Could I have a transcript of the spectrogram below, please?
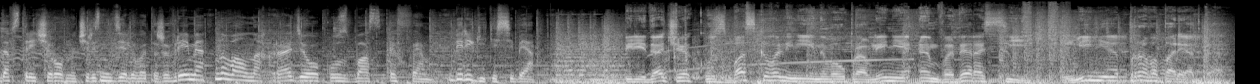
До встречи ровно через неделю в это же время на волнах радио Кузбасс ФМ. Берегите себя. Передача Кузбасского линейного управления МВД России. Линия правопорядка.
